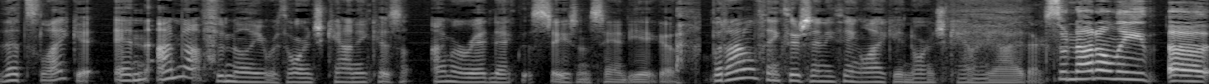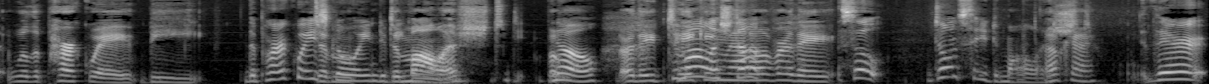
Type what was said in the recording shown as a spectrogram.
that's like it. And I'm not familiar with Orange County because I'm a redneck that stays in San Diego. But I don't think there's anything like it in Orange County either. So not only uh, will the parkway be The parkway's dem- going to be demolished, no, are they taking Demolished, that over? They So don't say demolished. Okay. They're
